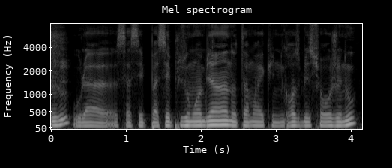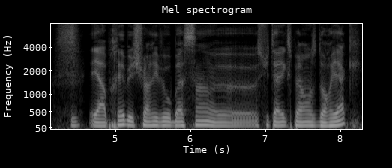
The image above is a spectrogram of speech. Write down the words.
Mhm. où là euh, ça s'est passé plus ou moins bien, notamment avec une grosse blessure au genou. Mm. Et après, ben, je suis arrivé au bassin euh, suite à l'expérience d'Aurillac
